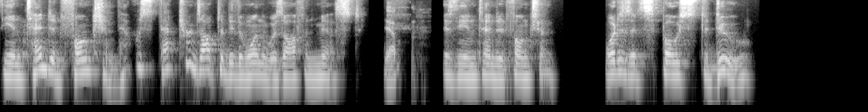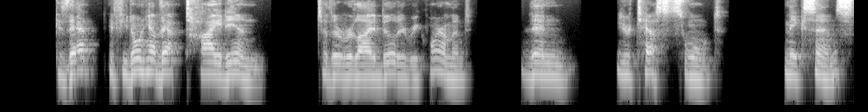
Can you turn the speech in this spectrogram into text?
The intended function, that was that turns out to be the one that was often missed. Yep. Is the intended function. What is it supposed to do? Because that, if you don't have that tied in to the reliability requirement, then your tests won't make sense.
